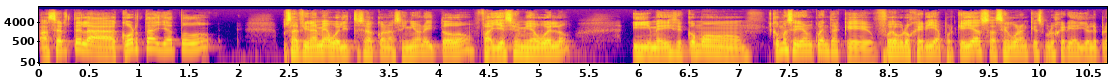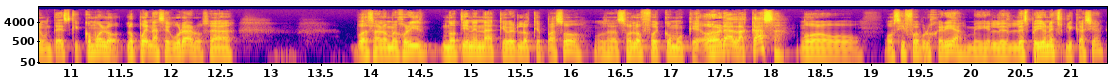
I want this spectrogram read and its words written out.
hacerte la corta ya todo, pues al final mi abuelito se va con la señora y todo, fallece mi abuelo y me dice, ¿cómo, cómo se dieron cuenta que fue brujería? Porque ellas aseguran que es brujería y yo le pregunté, es que ¿cómo lo, lo pueden asegurar? O sea, pues a lo mejor no tiene nada que ver lo que pasó. O sea, solo fue como que o era la casa o, o sí fue brujería. les pedí una explicación.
